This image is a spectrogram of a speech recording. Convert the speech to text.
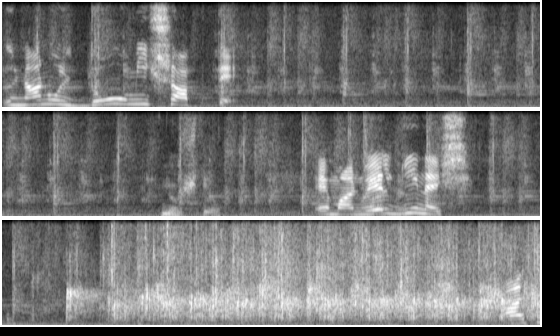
în anul 2007. Nu știu. Emanuel Ghineș. Ați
